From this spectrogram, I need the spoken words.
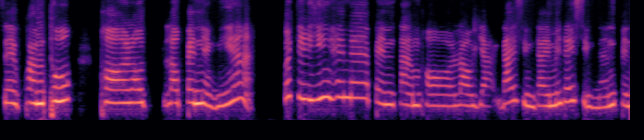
เสพความทุกข์พอเราเราเป็นอย่างเนี้ยก็จะยิ่งให้แม่เป็นตามพอเราอยากได้สิ่งใดไม่ได้สิ่งนั้นเป็น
